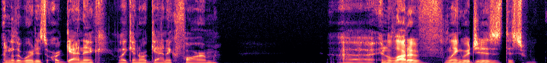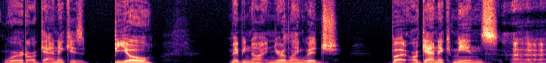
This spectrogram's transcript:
Another word is organic, like an organic farm. Uh, in a lot of languages, this word organic is bio, maybe not in your language, but organic means uh,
